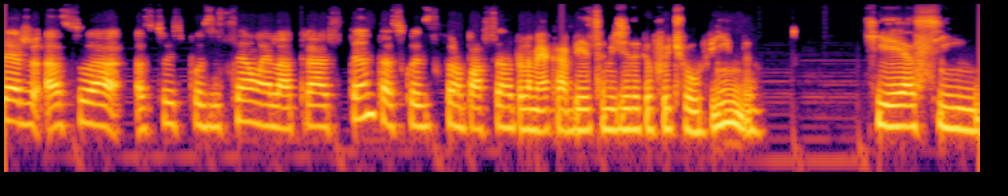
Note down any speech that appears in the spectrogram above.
Sérgio, a sua, a sua exposição, ela traz tantas coisas que foram passando pela minha cabeça à medida que eu fui te ouvindo, que é assim,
